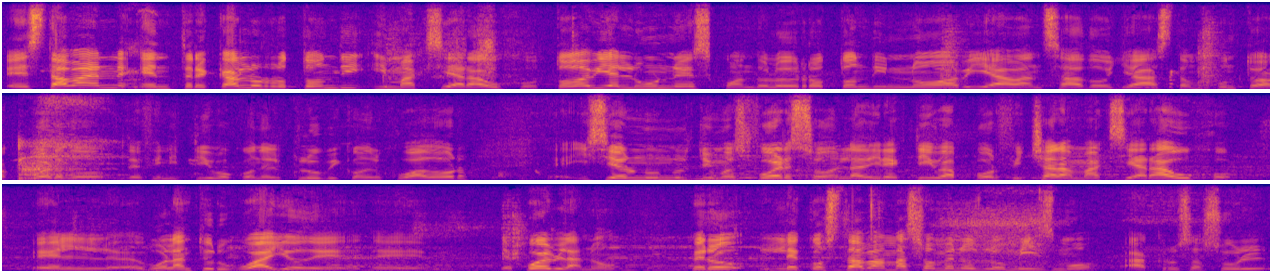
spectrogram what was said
estaban entre Carlos Rotondi y Maxi Araujo. Todavía el lunes, cuando lo de Rotondi no había avanzado ya hasta un punto de acuerdo definitivo con el club y con el jugador, eh, hicieron un último esfuerzo en la directiva por fichar a Maxi Araujo el volante uruguayo de, Puebla, ¿no? Pero le costaba más o menos lo mismo a Cruz Azul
